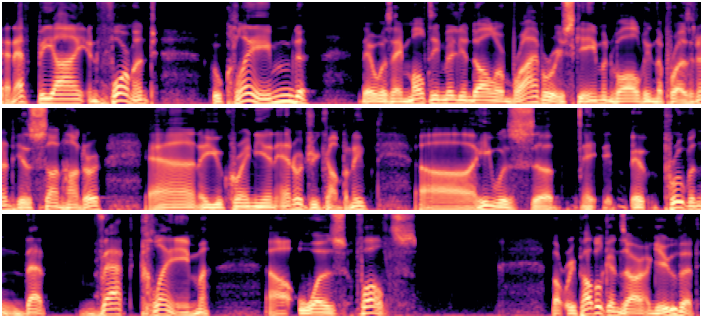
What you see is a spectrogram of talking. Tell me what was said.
an FBI informant who claimed there was a multi million dollar bribery scheme involving the president, his son Hunter, and a Ukrainian energy company. Uh, he was uh, proven that that claim uh, was false. But Republicans argue that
